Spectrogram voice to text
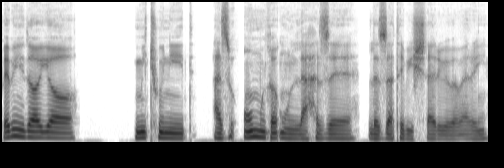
ببینید آیا می‌تونید از عمق اون لحظه لذت بیشتری ببرین.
